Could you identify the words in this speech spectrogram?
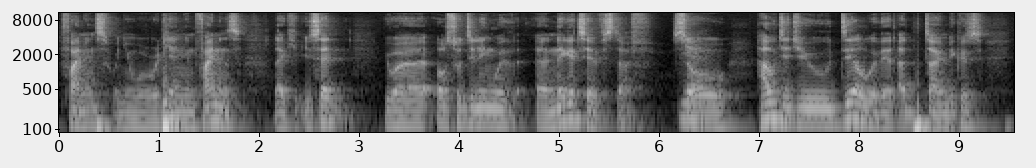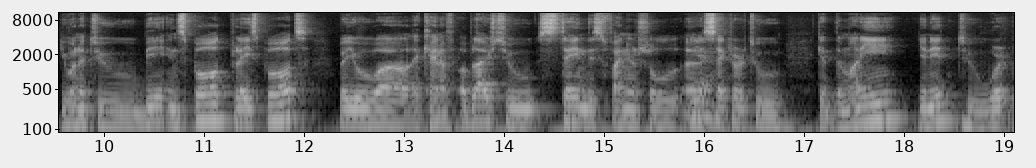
finance when you were working in finance like you said you were also dealing with uh, negative stuff so how did you deal with it at the time because you wanted to be in sport play sport but you were like kind of obliged to stay in this financial uh, Yeah. sector to get the money you need to work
